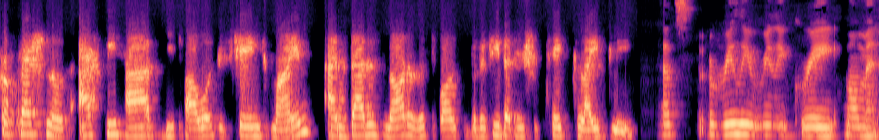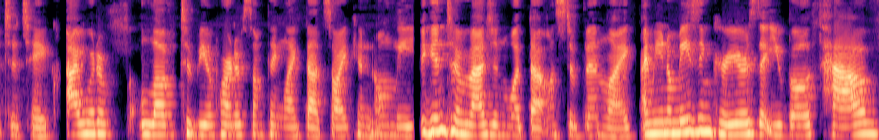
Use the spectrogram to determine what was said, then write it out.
professionals actually have the power to change minds. And that is not a responsibility that you should take lightly. That's a really, really great moment to take. I would have loved to be a part of something like that, so I can only begin to imagine what that must have been like. I mean, amazing careers that you both have.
